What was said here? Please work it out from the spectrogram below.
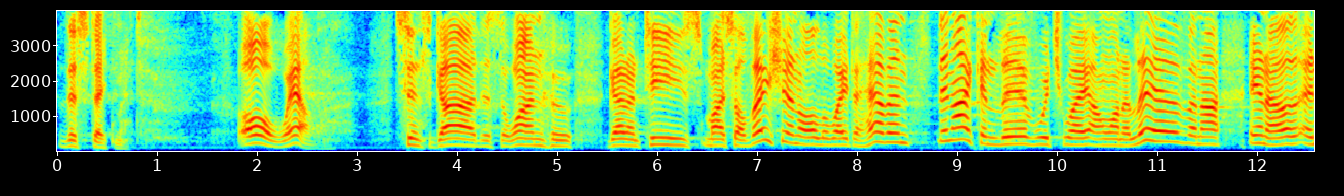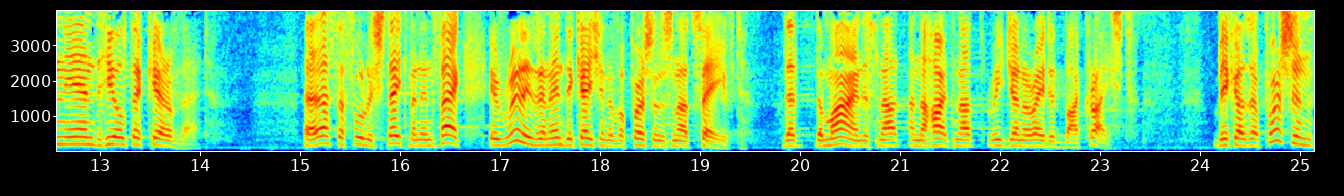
this statement. Oh, well, since God is the one who guarantees my salvation all the way to heaven, then I can live which way I want to live, and I, you know, in the end, He'll take care of that. Now, that's a foolish statement. In fact, it really is an indication of a person who's not saved, that the mind is not and the heart not regenerated by Christ. Because a person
